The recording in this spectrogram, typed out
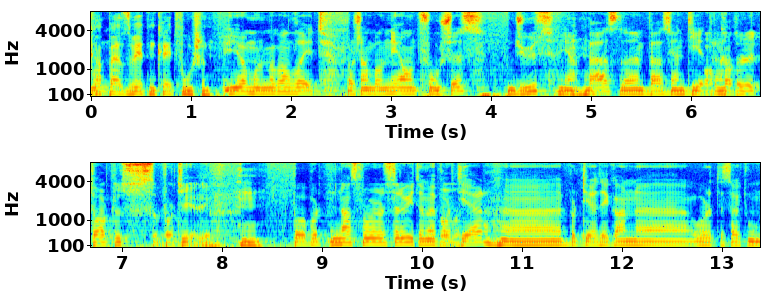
ka 5 vetë n'krejt fushën. Jo, mun me kon 10. Për shembull, një anë të fushës, gjys janë 5 mhm. dhe 5 janë tjetra. Po, katër lojtar plus portieri. Hmm. Po portierat stërviten me po, po. portierët, portierët e kanë orët e caktuar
